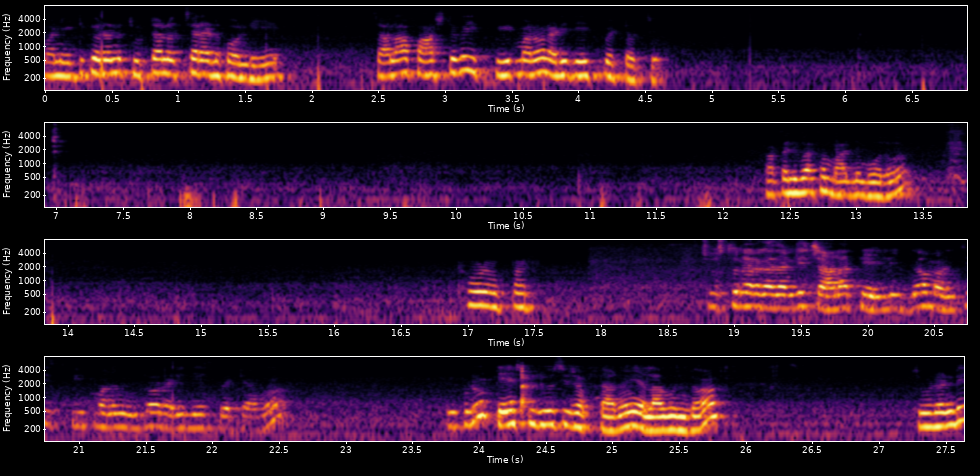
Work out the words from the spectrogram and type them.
మన ఇంటికి ఎవరైనా చుట్టాలు వచ్చారనుకోండి చాలా ఫాస్ట్గా ఈ స్వీట్ మనం రెడీ చేసి పెట్టవచ్చు పక్కలి బాసం బాధ్యం పోను చూస్తున్నారు కదండి చాలా తేలిగ్గా మంచి స్వీట్ మనం ఇంట్లో రెడీ చేసి పెట్టాము. ఇప్పుడు టేస్ట్ చూసి చెప్తాను ఎలాగుందో. చూడండి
